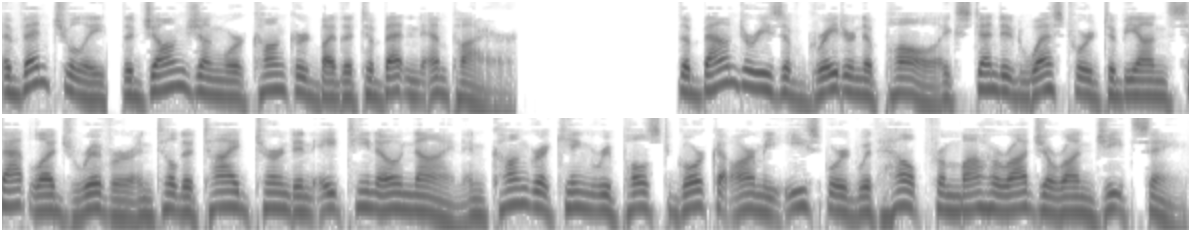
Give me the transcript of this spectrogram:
Eventually, the Zhangzhung were conquered by the Tibetan Empire. The boundaries of Greater Nepal extended westward to beyond Satluj River until the tide turned in 1809 and Kangra king repulsed Gorkha army eastward with help from Maharaja Ranjit Singh.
